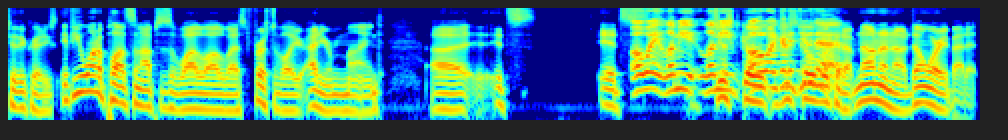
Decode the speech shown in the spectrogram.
To the critics. If you want a plot synopsis of Wild Wild West, first of all, you're out of your mind. Uh, it's it's. Oh wait, let me let me. go, oh, I gotta do go that. Look it up. No, no, no. Don't worry about it.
